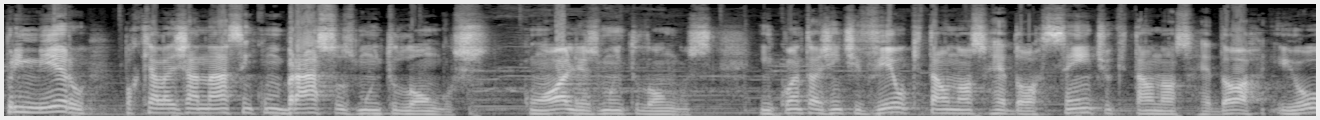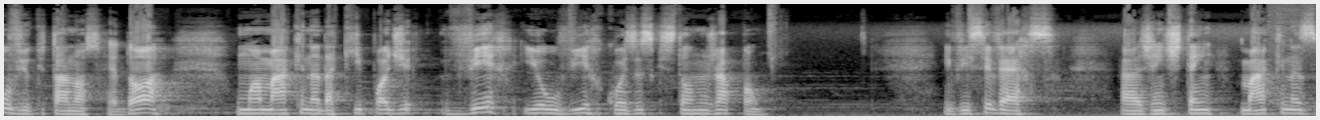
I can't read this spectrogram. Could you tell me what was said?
Primeiro, porque elas já nascem com braços muito longos, com olhos muito longos. Enquanto a gente vê o que está ao nosso redor, sente o que está ao nosso redor e ouve o que está ao nosso redor, uma máquina daqui pode ver e ouvir coisas que estão no Japão. E vice-versa a gente tem máquinas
